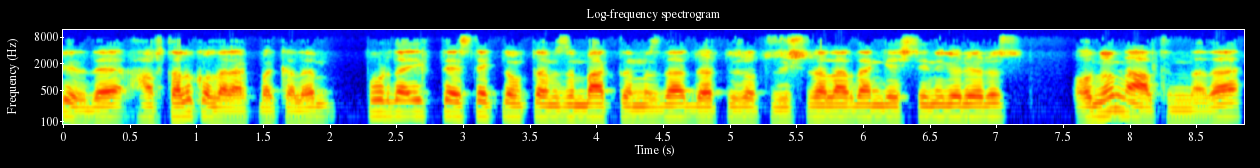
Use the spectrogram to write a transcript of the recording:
bir de haftalık olarak bakalım. Burada ilk destek noktamızın baktığımızda 433 liralardan geçtiğini görüyoruz. Onun altında da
